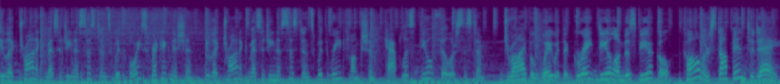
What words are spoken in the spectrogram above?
electronic messaging assistance with voice recognition, electronic messaging assistance with read function, capless fuel filler system. Drive away with a great deal on this vehicle. Call or stop in today.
